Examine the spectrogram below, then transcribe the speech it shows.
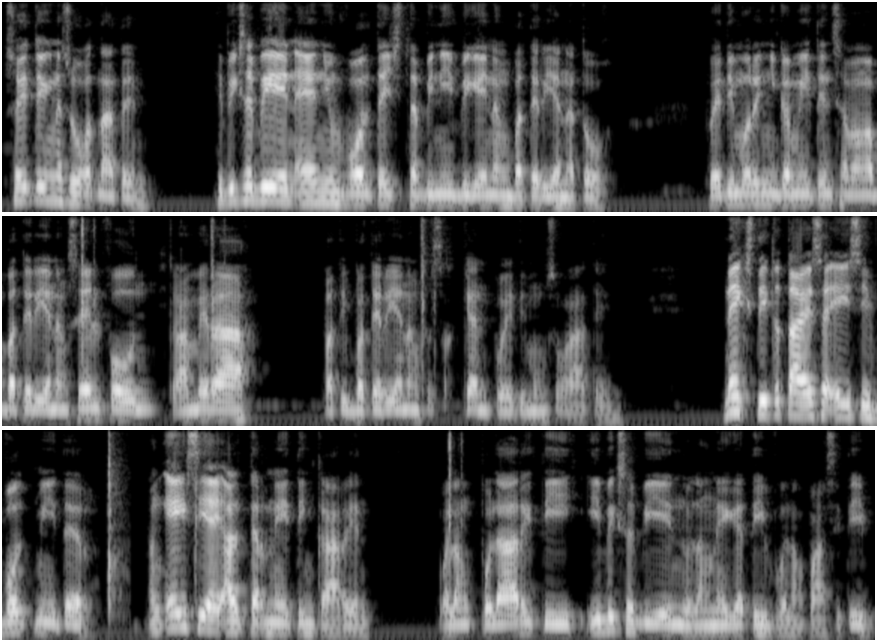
So ito yung nasukat natin. Ibig sabihin, ayan yung voltage na binibigay ng baterya na to. Pwede mo rin yung gamitin sa mga baterya ng cellphone, camera, pati baterya ng sasakyan, pwede mong sukatin. Next, dito tayo sa AC voltmeter. Ang AC ay alternating current. Walang polarity, ibig sabihin walang negative, walang positive.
